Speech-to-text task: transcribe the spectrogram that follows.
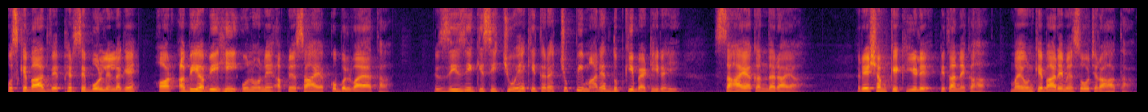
उसके बाद वे फिर से बोलने लगे और अभी अभी ही उन्होंने अपने सहायक को बुलवाया था। जीजी किसी चूहे की तरह चुप्पी मारे दुबकी बैठी रही। सहायक अंदर आया। रेशम के कीड़े, पिता ने कहा, मैं उनके बारे में सोच रहा था।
